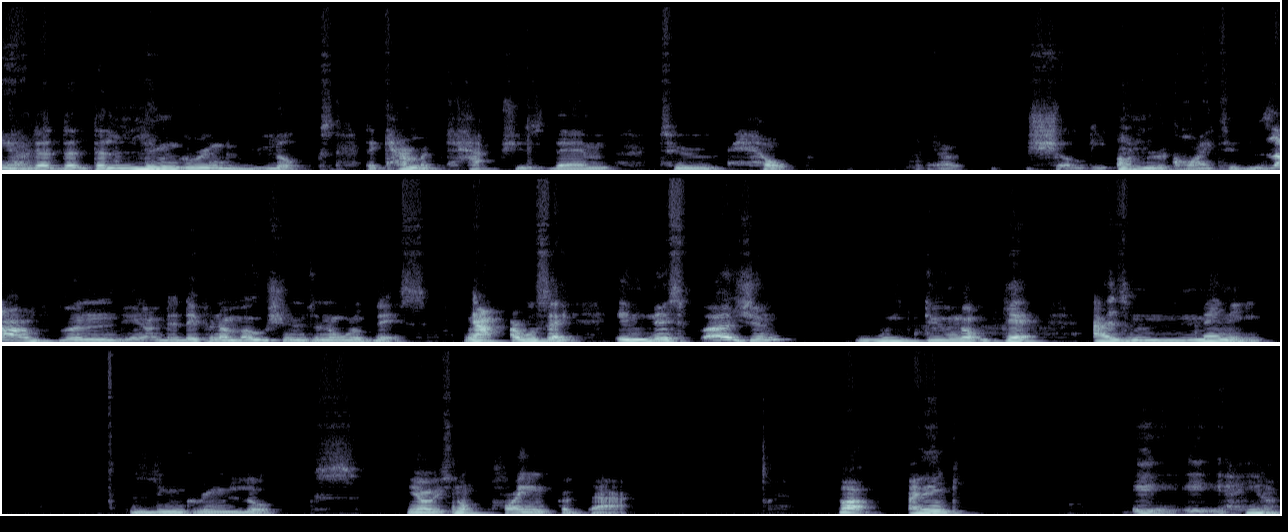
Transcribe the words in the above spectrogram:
You know, the, the, the lingering looks, the camera captures them to help, you know, show the unrequited love and, you know, the different emotions and all of this. Now, I will say, in this version, we do not get as many lingering looks. You know, it's not playing for that. But I think, it, it, you know,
